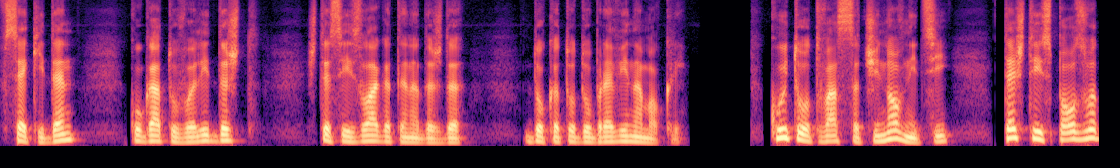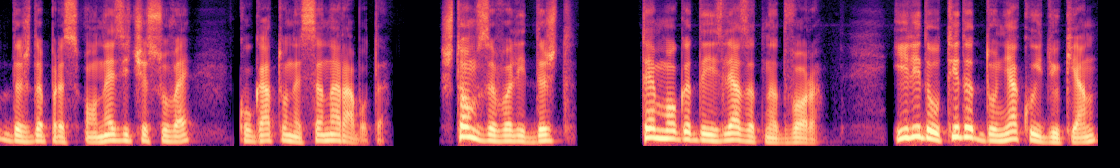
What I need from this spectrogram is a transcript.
всеки ден, когато вали дъжд, ще се излагате на дъжда, докато добре ви намокри. Които от вас са чиновници, те ще използват дъжда през онези часове, когато не са на работа. Щом завали дъжд, те могат да излязат на двора или да отидат до някой дюкян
